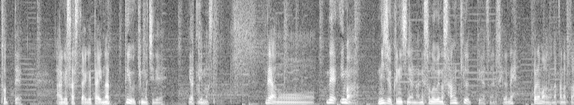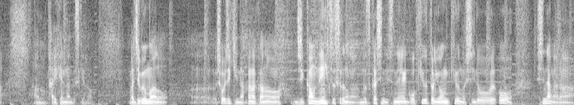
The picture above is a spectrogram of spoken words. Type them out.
取って上げさせてあげたいなっていう気持ちでやっています。であので今29日にあるのはねその上の3級っていうやつなんですけどねこれもあのなかなかあの大変なんですけど、まあ、自分もあの正直なかなかの時間を捻出するのが難しいんですね。5級と4級の指導をしながら、ま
